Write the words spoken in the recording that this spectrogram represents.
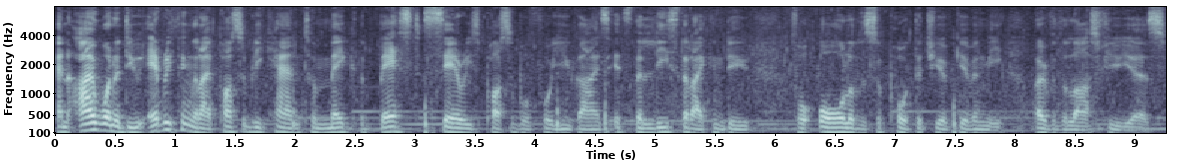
and I want to do everything that I possibly can to make the best series possible for you guys. It's the least that I can do for all of the support that you have given me over the last few years.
